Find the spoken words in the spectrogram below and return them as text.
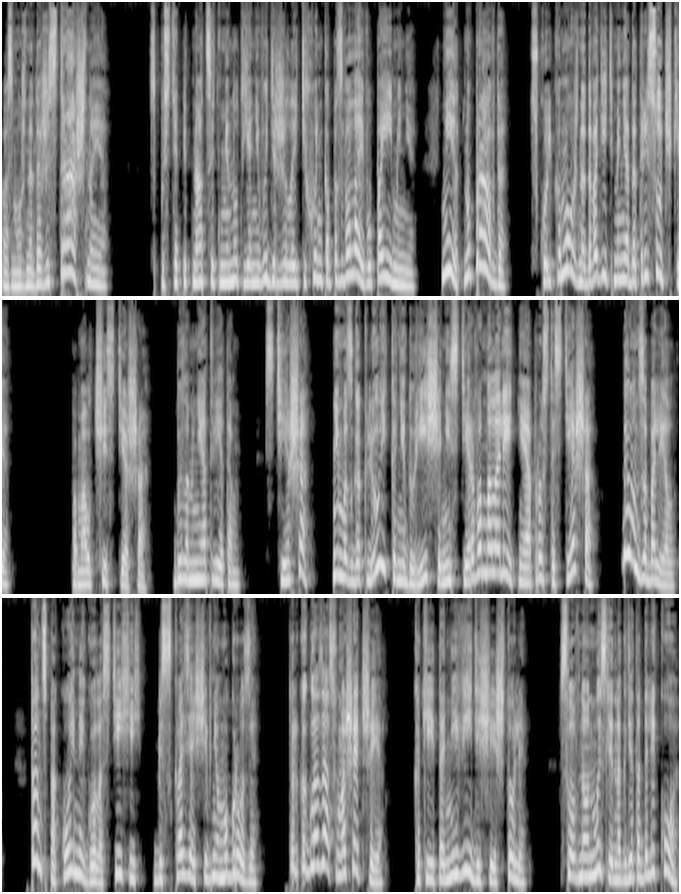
Возможно, даже страшное. Спустя 15 минут я не выдержала и тихонько позвала его по имени. «Нет, ну правда. Сколько можно доводить меня до трясучки?» «Помолчи, Стеша», — было мне ответом. «Стеша? Не мозгоклюйка, не дурища, не стерва малолетняя, а просто Стеша? Да он заболел. Тон спокойный, голос тихий, без сквозящей в нем угрозы. Только глаза сумасшедшие. Какие-то невидящие, что ли. Словно он мысленно где-то далеко,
